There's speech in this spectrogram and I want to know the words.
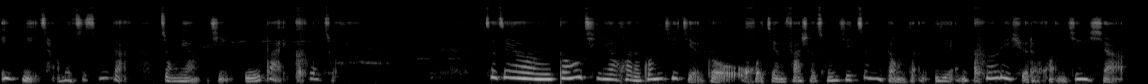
一米长的支撑杆，重量仅五百克左右。在这样高轻量化的光机结构、火箭发射冲击振动等严苛力学的环境下，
